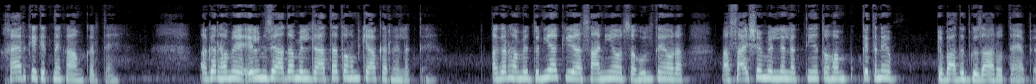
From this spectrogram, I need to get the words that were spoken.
خیر کے کتنے کام کرتے ہیں۔ اگر ہمیں علم زیادہ مل جاتا ہے تو ہم کیا کرنے لگتے ہیں؟ اگر ہمیں دنیا کی آسانیاں اور سہولتیں اور آسائشیں ملنے لگتی ہیں تو ہم کتنے عبادت گزار ہوتے ہیں پھر؟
